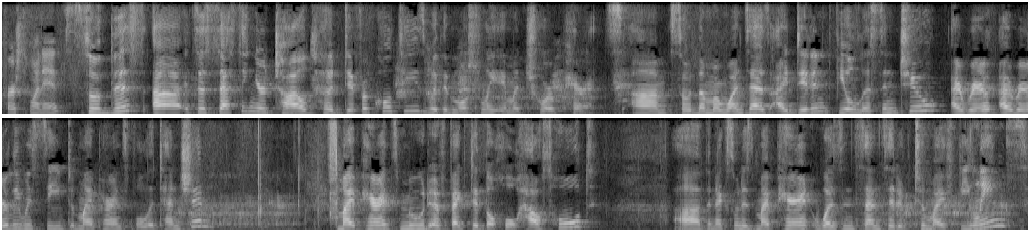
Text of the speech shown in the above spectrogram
First one is so this uh, it's assessing your childhood difficulties with emotionally immature parents. Um, so number one says, I didn't feel listened to. I rare I rarely received my parents' full attention. My parents' mood affected the whole household. Uh, the next one is my parent was insensitive to my feelings.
